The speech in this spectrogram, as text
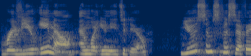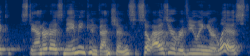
review email and what you need to do, use some specific standardized naming conventions. So as you're reviewing your list,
